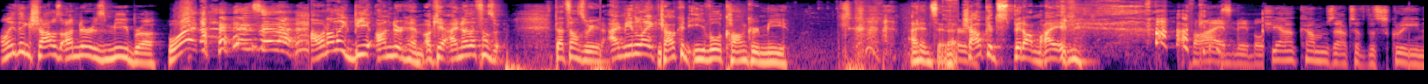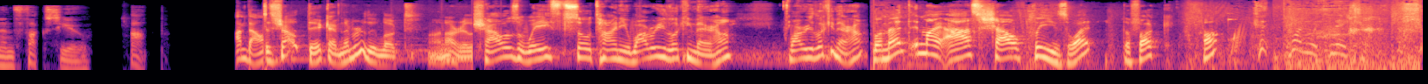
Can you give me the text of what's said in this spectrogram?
Only thing Xiao's under is me, bro. What? I didn't say that. I want to like be under him. Okay, I know that sounds that sounds weird. I mean like Xiao could evil conquer me. I didn't say that. Xiao could spit on my image. Vibe, they both. Xiao comes out of the screen and fucks you up. I'm down. Is Xiao thick? I've never really looked. Oh, not really. Xiao's waist so tiny. Why were you looking there, huh? Why were you looking there, huh? Lament in my ass, Xiao, please. What? The fuck? Huh?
